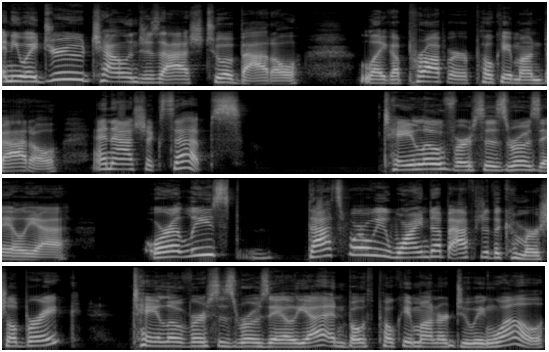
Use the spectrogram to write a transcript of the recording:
Anyway, Drew challenges Ash to a battle, like a proper Pokemon battle, and Ash accepts. Taillow versus Roselia. Or at least that's where we wind up after the commercial break. Taillow versus Roselia, and both Pokemon are doing well.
